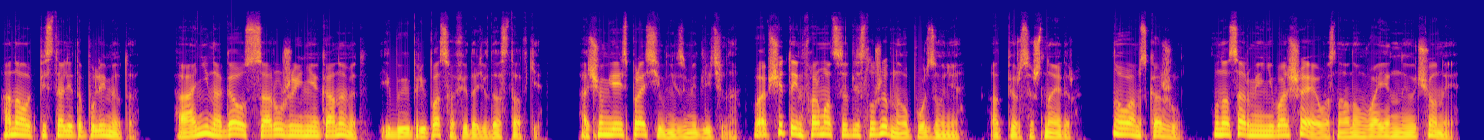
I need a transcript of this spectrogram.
аналог пистолета-пулемета. А они на гаусс оружия не экономят, и боеприпасов, видать, в достатке. О чем я и спросил незамедлительно. «Вообще-то информация для служебного пользования», — отперся Шнайдер. Но вам скажу, у нас армия небольшая, в основном военные ученые,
